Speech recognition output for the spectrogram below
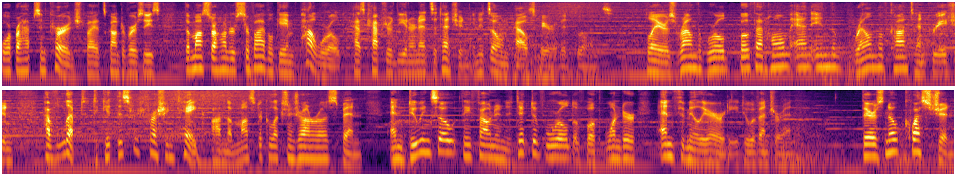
or perhaps encouraged by its controversies, the Monster Hunter survival game Palworld has captured the internet's attention in its own PAL sphere of influence. Players around the world, both at home and in the realm of content creation, have leapt to get this refreshing take on the Monster Collection genre spin, and doing so, they found an addictive world of both wonder and familiarity to adventure in. There's no question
